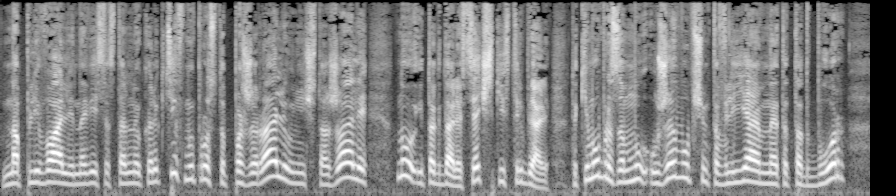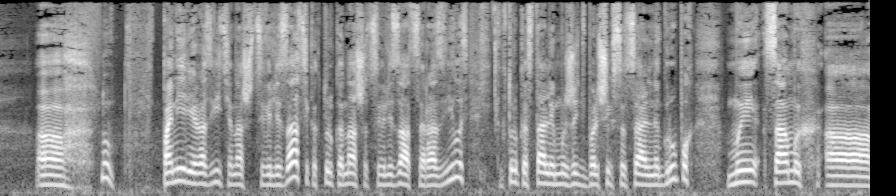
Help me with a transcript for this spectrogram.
наплевали на весь остальной коллектив, мы просто пожирали, уничтожали, ну и так далее, всячески истребляли. Таким образом, мы уже, в общем-то, влияем на этот отбор, э, ну, по мере развития нашей цивилизации, как только наша цивилизация развилась, как только стали мы жить в больших социальных группах, мы самых э,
